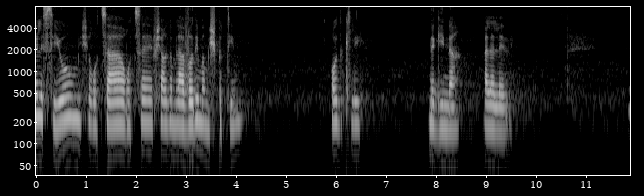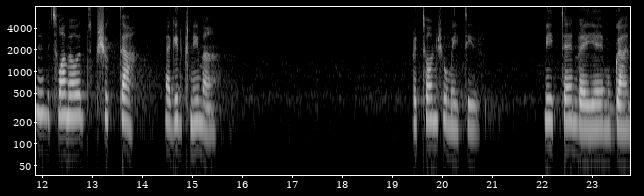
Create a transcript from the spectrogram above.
ולסיום, מי שרוצה, רוצה, אפשר גם לעבוד עם המשפטים. עוד כלי, נגינה על הלב. בצורה מאוד פשוטה, להגיד פנימה, בטון שהוא מיטיב. מי ייתן ואהיה מוגן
